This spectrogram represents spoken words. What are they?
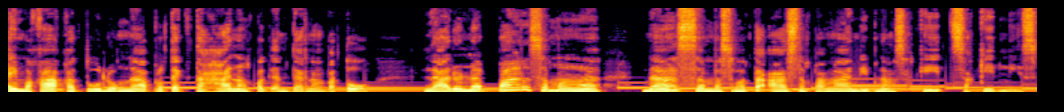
ay makakatulong na protektahan ang pag-andar ng bato, lalo na para sa mga nasa mas mataas na panganib ng sakit sa kidneys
